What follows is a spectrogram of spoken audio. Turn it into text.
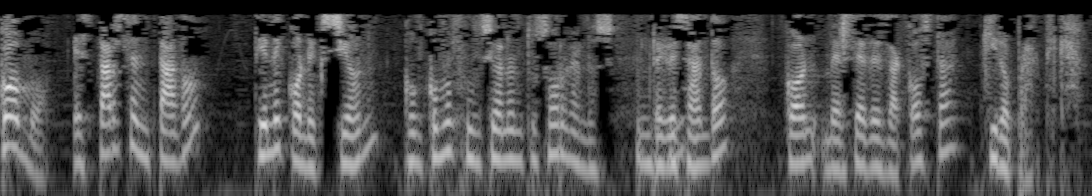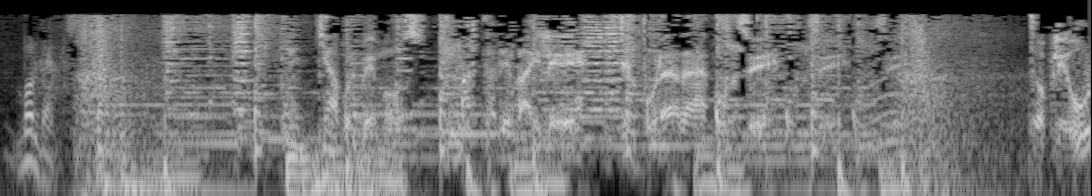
cómo estar sentado tiene conexión con cómo funcionan tus órganos. Regresando con Mercedes da Costa, quiropráctica. Volvemos. Ya volvemos. Marta de Baile, temporada 11. W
